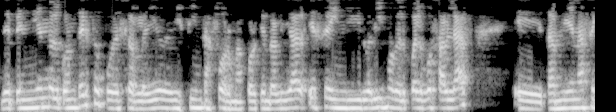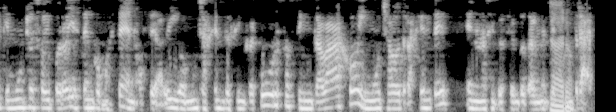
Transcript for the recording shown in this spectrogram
dependiendo del contexto, puede ser leído de distintas formas, porque en realidad ese individualismo del cual vos hablás eh, también hace que muchos hoy por hoy estén como estén. O sea, digo, mucha gente sin recursos, sin trabajo y mucha otra gente en una situación totalmente contraria.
